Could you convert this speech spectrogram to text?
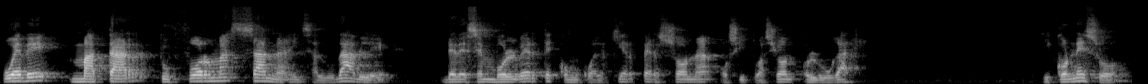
puede matar tu forma sana y saludable de desenvolverte con cualquier persona o situación o lugar. Y con eso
